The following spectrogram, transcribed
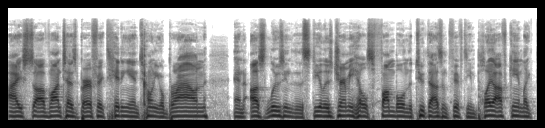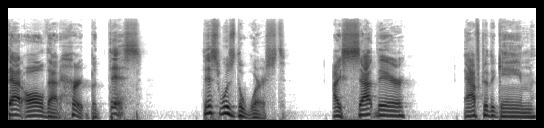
I saw Vontaze Burfict hitting Antonio Brown and us losing to the Steelers. Jeremy Hill's fumble in the 2015 playoff game. Like that, all that hurt. But this, this was the worst. I sat there after the game,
